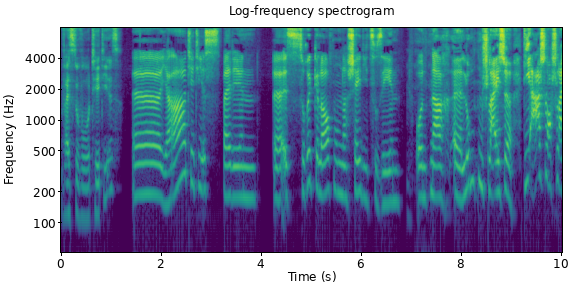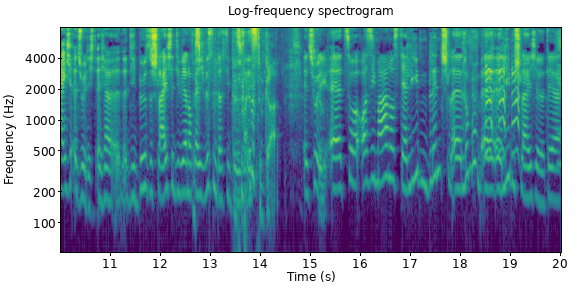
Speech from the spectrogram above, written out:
weißt du, wo Teti ist? Äh, ja, Titi ist bei den, äh, ist zurückgelaufen, um nach Shady zu sehen. Und nach äh, Lumpenschleiche, die Arschlochschleiche, entschuldigt, ich, äh, die böse Schleiche, die wir ja noch gar nicht wissen, dass sie Das böse ist. weißt du gar nicht. Entschuldige, äh, zur Ossimanus, der lieben Blindschle äh, Lumpen, äh, äh, Liebenschleiche, der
